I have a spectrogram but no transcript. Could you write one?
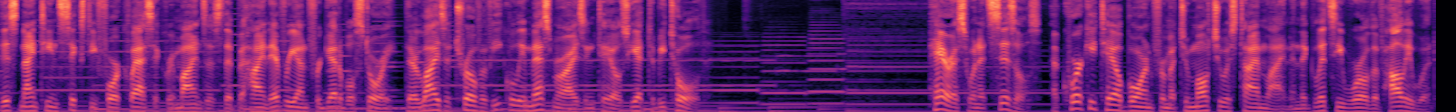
this 1964 classic reminds us that behind every unforgettable story, there lies a trove of equally mesmerizing tales yet to be told. Paris when it sizzles, a quirky tale born from a tumultuous timeline in the glitzy world of Hollywood,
